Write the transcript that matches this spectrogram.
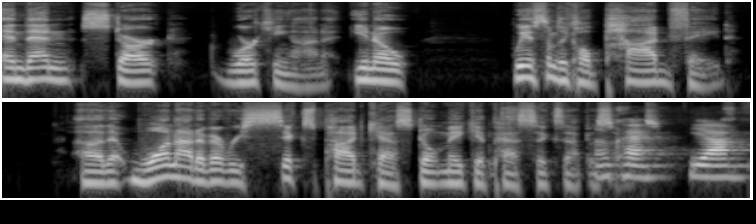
And then start working on it. You know, we have something called pod fade. Uh, that one out of every six podcasts don't make it past six episodes. Okay. Yeah.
